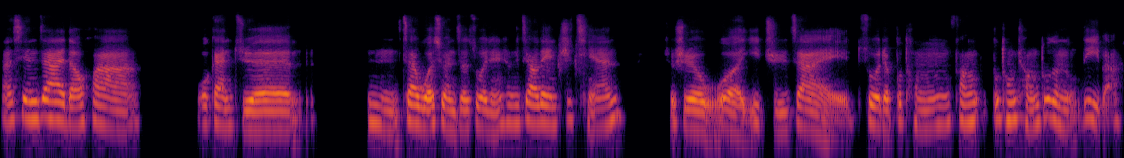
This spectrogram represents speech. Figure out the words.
那现在的话，我感觉，嗯，在我选择做人生教练之前，就是我一直在做着不同方、不同程度的努力吧。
